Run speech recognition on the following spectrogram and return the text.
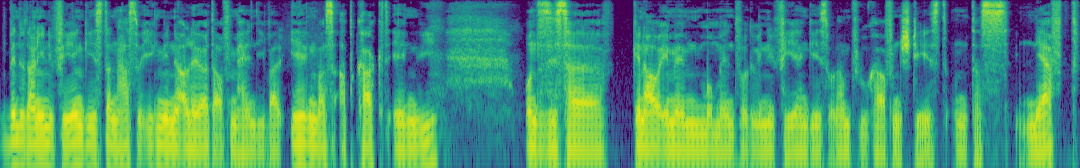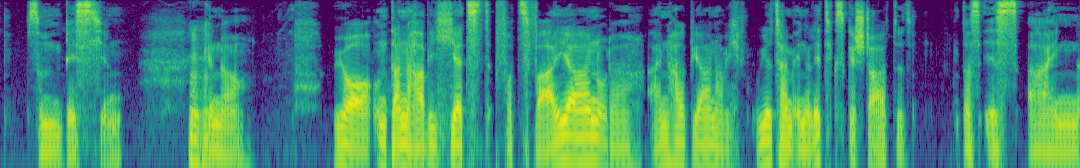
wenn du dann in die Ferien gehst, dann hast du irgendwie eine Alert auf dem Handy, weil irgendwas abkackt irgendwie. Und es ist äh, genau immer im Moment, wo du in die Ferien gehst oder am Flughafen stehst. Und das nervt so ein bisschen. Mhm. Genau. Ja, und dann habe ich jetzt vor zwei Jahren oder eineinhalb Jahren habe ich Realtime Analytics gestartet. Das ist ein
